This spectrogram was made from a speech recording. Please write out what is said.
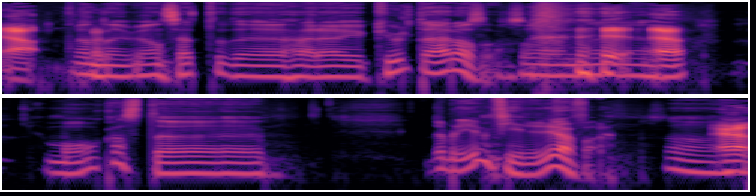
ja. Men eh, uansett, det her er kult, det her, altså. Så en, eh, ja. må kaste Det blir en firer, iallfall. Så Ja.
